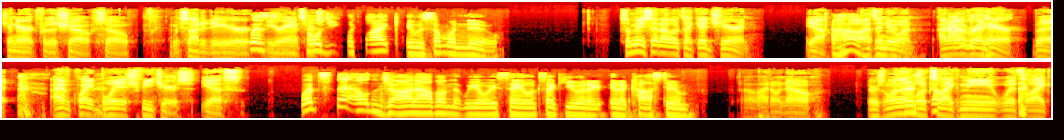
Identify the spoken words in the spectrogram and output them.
generic for the show. So I'm excited to hear Was your answers. told you looked like it was someone new. Somebody said I looked like Ed Sheeran. Yeah, Oh, that's a new one. I don't I have red think- hair, but I have quite boyish features. Yes. What's the Elton John album that we always say looks like you in a in a costume? Oh, I don't know. There's one that There's looks no- like me with like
